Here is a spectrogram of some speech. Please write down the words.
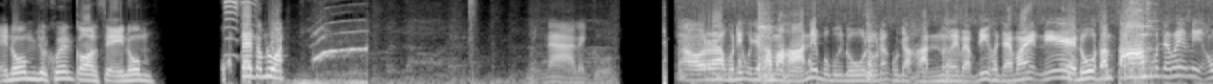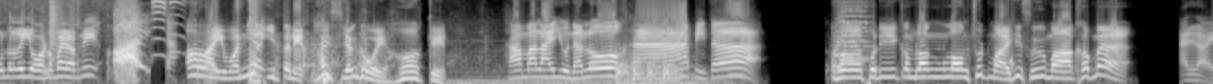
อ้นมหยุดคุยกันก่อนสิไอ้นมแต่ตำรวจ ไม่น่าเลยกู เอาละวันนี้กูจะทำอาหารให้มึงดูดูนะกูจะหั่นเนยแบบนี้เข้าใจไหมนี่ดูตามตามๆเข้าใจไหมนี่เอาเนยหยอดลงไปแบบนี้เอ้ยอะไรวะเนี่ยอินเทอร์เน็ตให้เสียงโดยฮาเกตทำอะไรอยู่นะลูกหาปีเตอร์ เออพอดีกำลังลองชุดใหม่ที่ซื้อมาครับแม่ อร่อย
